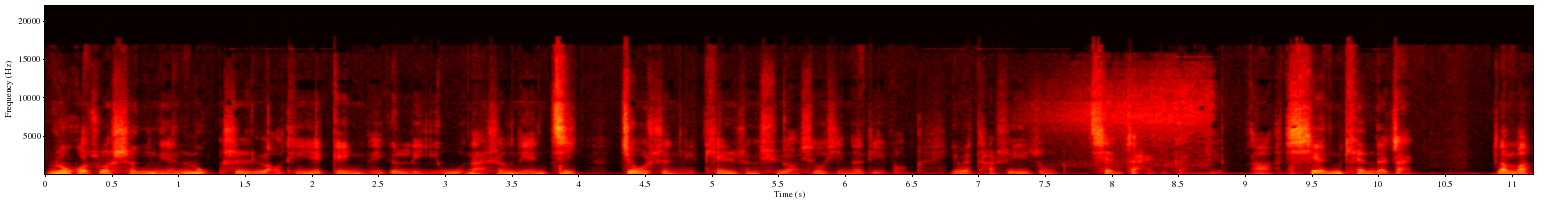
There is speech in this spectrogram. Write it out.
如果说生年禄是老天爷给你的一个礼物，那生年忌。就是你天生需要修行的地方，因为它是一种欠债的感觉啊，先天的债。那么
